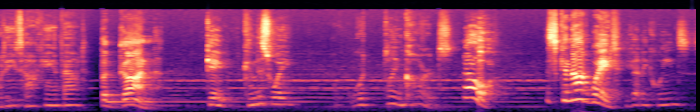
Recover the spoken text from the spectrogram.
What are you talking about? The gun. Gabe, can this wait? We're playing cards. No, this cannot wait. You got any queens?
